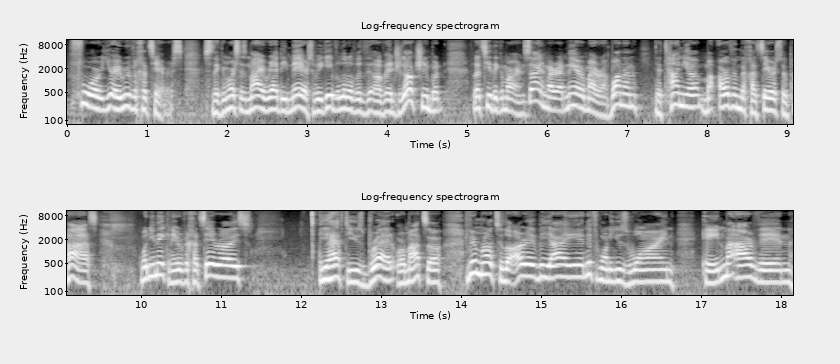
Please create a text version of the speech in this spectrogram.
for your eruv chatzeres. So the Gemara says, "My Rabbi Meir." So we gave a little bit of introduction, but let's see the Gemara inside. My Rabbi Meir, my Rabbanan, the Tanya, ma'arvim bechatzeres pass. When you make an eruv chatzeres, you have to use bread or matzah. If you want to use wine, ein ma'arvin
